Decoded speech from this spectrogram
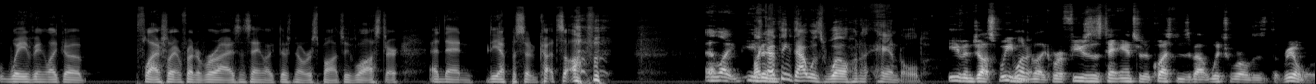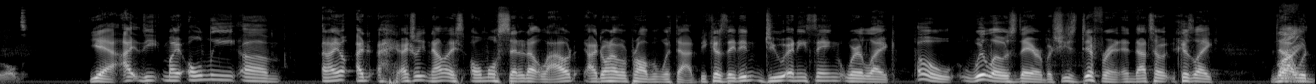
waving like a flashlight in front of her eyes and saying like, "There's no response. We've lost her." And then the episode cuts off. and like even Like I think that was well handled. even Joss Whedon One- like refuses to answer the questions about which world is the real world. Yeah, I the my only um and I, I actually now that I almost said it out loud, I don't have a problem with that because they didn't do anything where like, oh, Willow's there, but she's different, and that's how because like that Right. would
